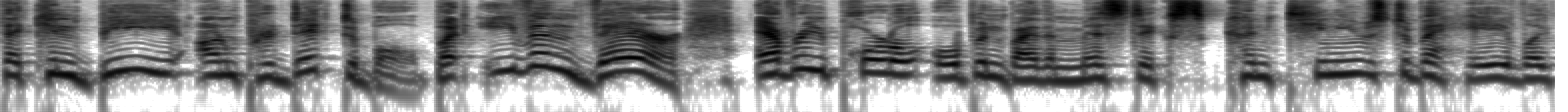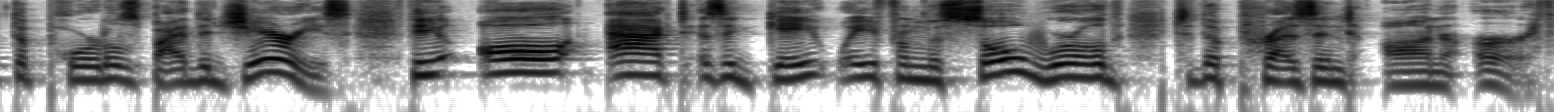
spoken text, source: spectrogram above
that can be unpredictable, but even there, every portal opened by the mystics continues to behave like the portals by the Jerrys. They all act as a gateway from the soul world to the present on Earth.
